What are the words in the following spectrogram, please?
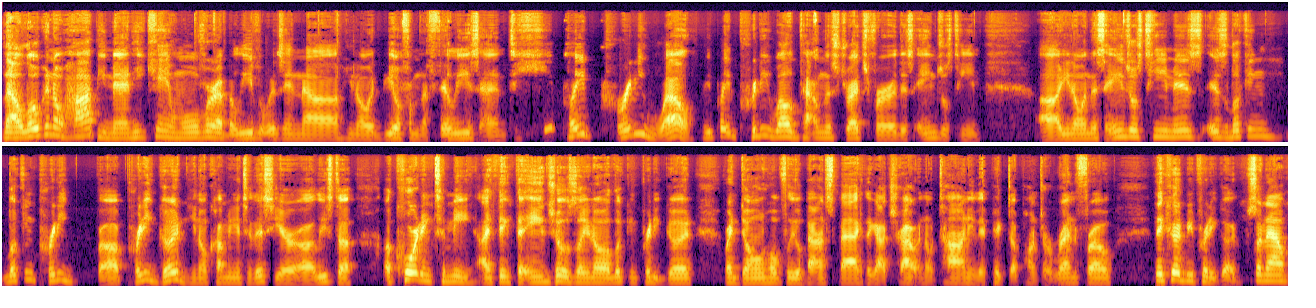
Now, Logan O'Hoppe, man, he came over, I believe it was in, uh, you know, a deal from the Phillies, and he played pretty well. He played pretty well down the stretch for this Angels team. Uh, you know, and this Angels team is is looking looking pretty uh, pretty good. You know, coming into this year, uh, at least uh, according to me, I think the Angels, you know, are looking pretty good. Rendon hopefully will bounce back. They got Trout and Ohtani. They picked up Hunter Renfroe they could be pretty good. So now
